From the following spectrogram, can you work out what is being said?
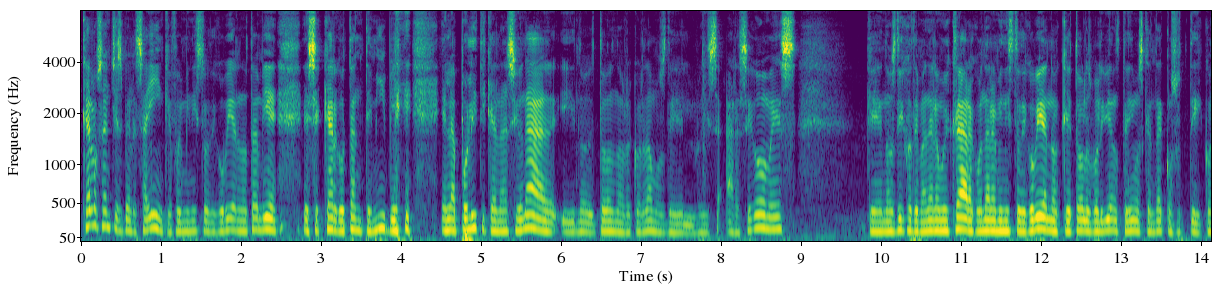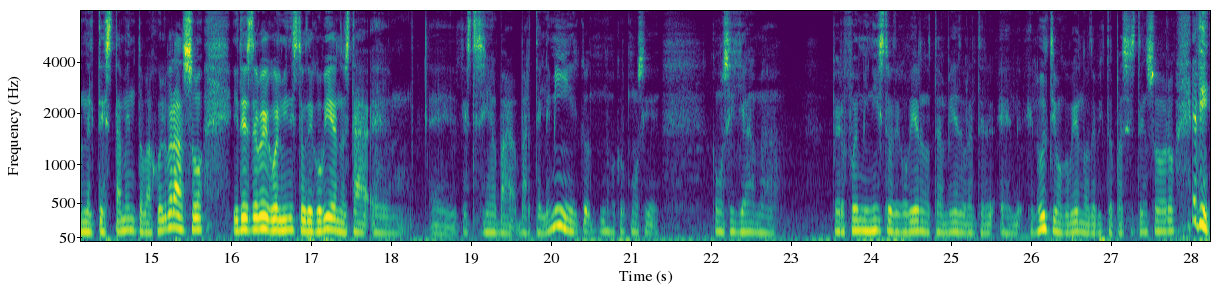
Carlos Sánchez Berzaín, que fue ministro de Gobierno también, ese cargo tan temible en la política nacional, y todos nos recordamos de Luis Arce Gómez, que nos dijo de manera muy clara cuando era ministro de gobierno que todos los bolivianos teníamos que andar con, su con el testamento bajo el brazo y desde luego el ministro de gobierno está eh, eh, este señor Bartelemí, no me acuerdo cómo se, cómo se llama, pero fue ministro de gobierno también durante el, el último gobierno de Víctor Paz Estensoro. En fin,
